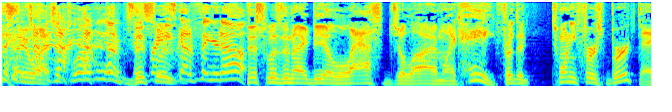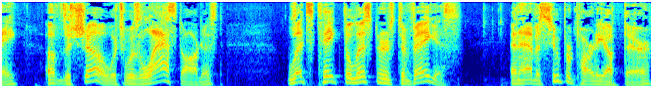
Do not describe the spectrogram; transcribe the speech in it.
wait tell you six what. months or twelve years. This Brady's was got it figured out. this was an idea last July. I'm like, hey, for the 21st birthday of the show, which was last August, let's take the listeners to Vegas and have a super party up there.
